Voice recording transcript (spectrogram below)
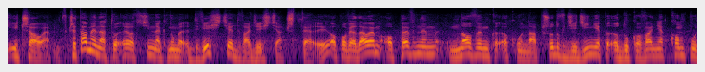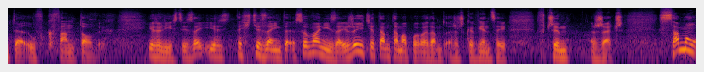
i czołem. Wczytamy naturę odcinek numer 224. Opowiadałem o pewnym nowym kroku naprzód w dziedzinie produkowania komputerów kwantowych. Jeżeli jesteście zainteresowani, zajrzyjcie tam, tam opowiadam troszeczkę więcej w czym rzecz. Samą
